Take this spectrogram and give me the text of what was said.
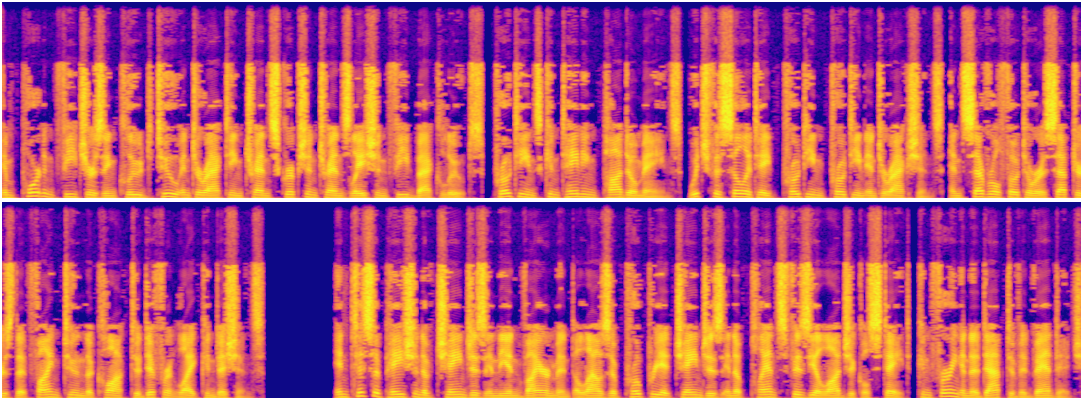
Important features include two interacting transcription-translation feedback loops, proteins containing PA domains, which facilitate protein-protein interactions, and several photoreceptors that fine-tune the clock to different light conditions. Anticipation of changes in the environment allows appropriate changes in a plant's physiological state, conferring an adaptive advantage.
